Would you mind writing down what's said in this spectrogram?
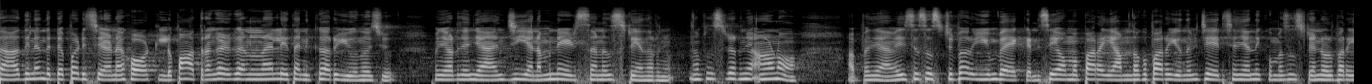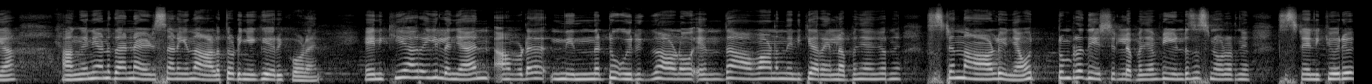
താതിന് അതിനെന്തിട്ടാ പഠിച്ചാണ് ഹോട്ടലിൽ പാത്രം കഴുകണമെന്നല്ലേ തനിക്ക് അറിയൂന്ന് വെച്ചു. അപ്പോൾ ഞാൻ പറഞ്ഞു ഞാൻ ജി എൻ എം നേഴ്സാണ് സിസ്റ്റർ എന്ന് പറഞ്ഞു. അപ്പോൾ സിസ്റ്റർ പറഞ്ഞു ആണോ? അപ്പം ഞാൻ വിചാരിച്ചു സിസ്റ്റർ പറയും വേക്കൻസി ആകുമ്പോൾ പറയാം എന്നൊക്കെ പറയുമെന്ന് വിചാരിച്ച് ഞാൻ നിൽക്കുമ്പോൾ സിസ്റ്റർ എന്നോട് പറയാം അങ്ങനെയാണ് താൻ നഴ്സാണെങ്കിൽ നാളെ തുടങ്ങി കയറിക്കോളാൻ. എനിക്ക് അറിയില്ല ഞാൻ അവിടെ നിന്നിട്ട് ഉരുകാണോ എന്താവാണെന്ന് എനിക്കറിയില്ല. അപ്പം ഞാൻ പറഞ്ഞു സിസ്റ്റർ നാളും ഞാൻ ഒട്ടും പ്രതീക്ഷിച്ചിട്ടില്ല. അപ്പം ഞാൻ വീണ്ടും സിസ്റ്ററിനോട് പറഞ്ഞു സിസ്റ്റർ എനിക്കൊരു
